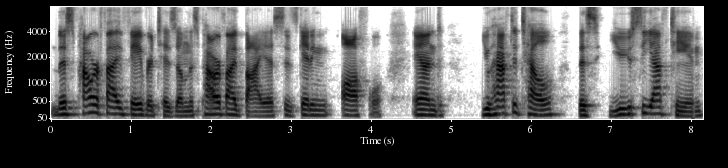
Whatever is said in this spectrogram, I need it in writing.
this Power Five favoritism, this Power Five bias is getting awful. And you have to tell this UCF team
